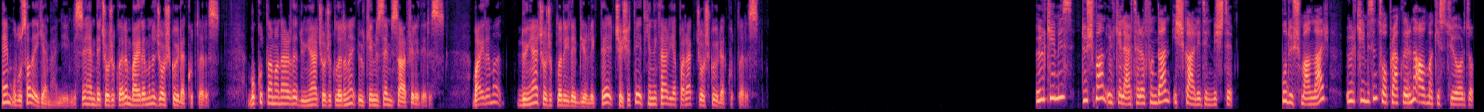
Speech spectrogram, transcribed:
hem ulusal egemenliğimizi hem de çocukların bayramını coşkuyla kutlarız. Bu kutlamalarda dünya çocuklarını ülkemize misafir ederiz. Bayramı dünya çocukları ile birlikte çeşitli etkinlikler yaparak coşkuyla kutlarız. Ülkemiz düşman ülkeler tarafından işgal edilmişti. Bu düşmanlar ülkemizin topraklarını almak istiyordu.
